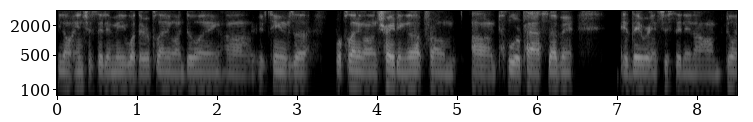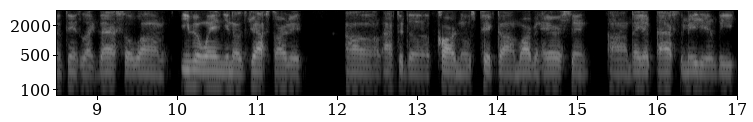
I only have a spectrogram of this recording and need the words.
you know, interested in me, what they were planning on doing, uh, if teams uh, were planning on trading up from um, who were past seven, if they were interested in um, doing things like that. So um, even when you know the draft started, uh, after the Cardinals picked uh, Marvin Harrison, um, they asked immediately,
